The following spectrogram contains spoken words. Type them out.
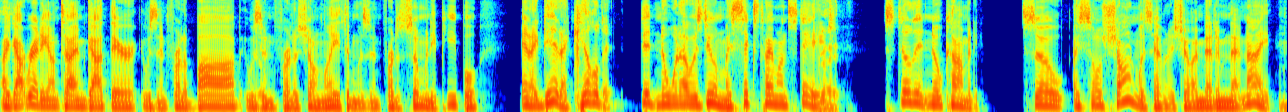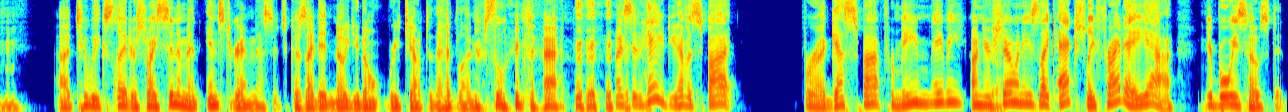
I got ready on time, got there. It was in front of Bob. It was Yep. in front of Sean Latham. It was in front of so many people. And I did. I killed it. Didn't know what I was doing. My sixth time on stage. Right. Still didn't know comedy. So I saw Sean was having a show. I met him that night. hmm uh, two weeks later. So I sent him an Instagram message because I didn't know you don't reach out to the headliners like that. I said, Hey, do you have a spot for a guest spot for me, maybe on your Yeah. show? And he's like, Actually, Friday, yeah, your boy's hosted.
